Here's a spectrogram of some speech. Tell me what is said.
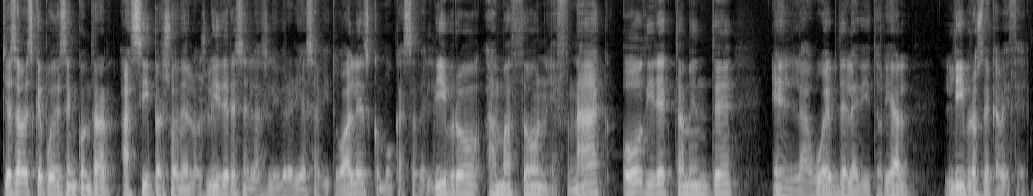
Ya sabes que puedes encontrar Así persuaden los líderes en las librerías habituales como Casa del Libro, Amazon, FNAC o directamente en la web de la editorial Libros de Cabecera.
